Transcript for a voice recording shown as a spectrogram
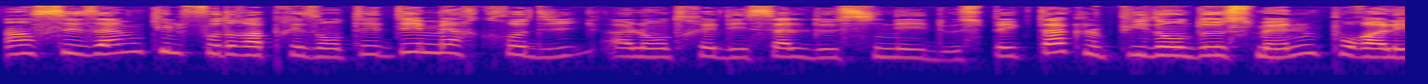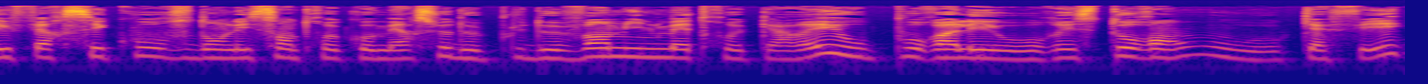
Un sésame qu'il faudra présenter dès mercredi à l'entrée des salles de ciné et de spectacle, puis dans deux semaines pour aller faire ses courses dans les centres commerciaux de plus de 20 000 mètres carrés ou pour aller au restaurant ou au café.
